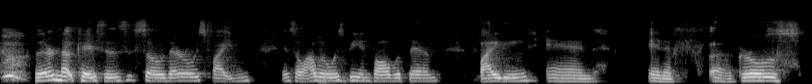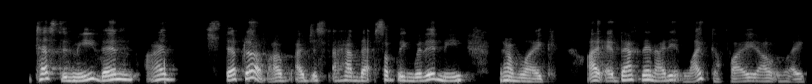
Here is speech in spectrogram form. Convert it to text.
they're nutcases, so they're always fighting, and so I would always be involved with them fighting, and and if uh, girls tested me, then I stepped up. I, I just I have that something within me that I'm like I back then I didn't like to fight. I was like,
